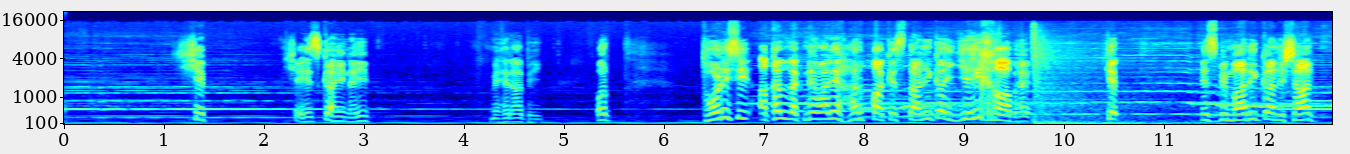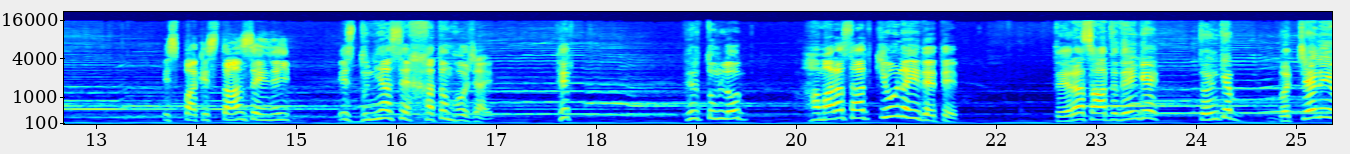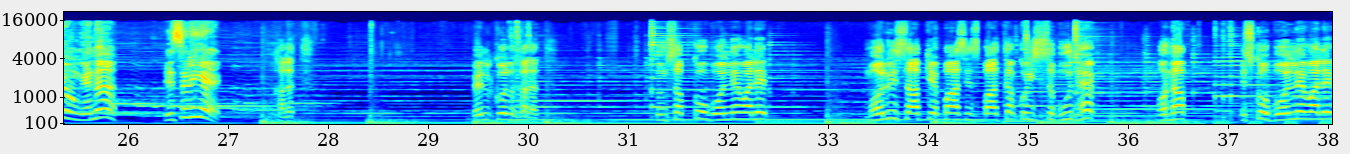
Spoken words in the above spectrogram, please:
ये ये इसका ही नहीं, मेरा भी। और थोड़ी सी अकल रखने वाले हर पाकिस्तानी का यही ख्वाब है कि इस बीमारी का निशान इस पाकिस्तान से ही नहीं इस दुनिया से खत्म हो जाए। फिर फिर तुम लोग हमारा साथ क्यों नहीं देते? तेरा साथ देंगे तो इनके बच्चे नहीं होंगे ना? इसलिए। गलत। बिल्कुल गलत। तुम सबको बोलने वाले मौलवी साहब के पास इस बात का कोई सबूत है? और ना इसको बोलने वाले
